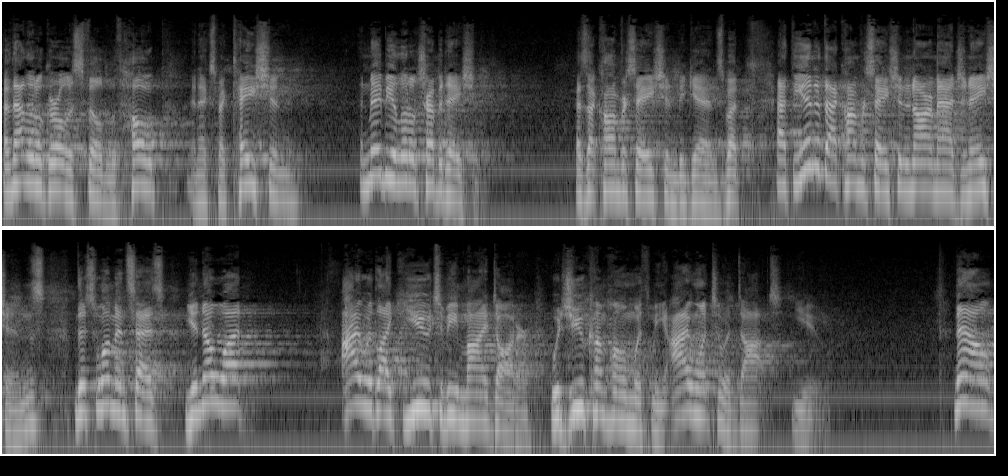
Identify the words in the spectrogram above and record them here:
And that little girl is filled with hope and expectation and maybe a little trepidation as that conversation begins. But at the end of that conversation, in our imaginations, this woman says, You know what? I would like you to be my daughter. Would you come home with me? I want to adopt you. Now,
